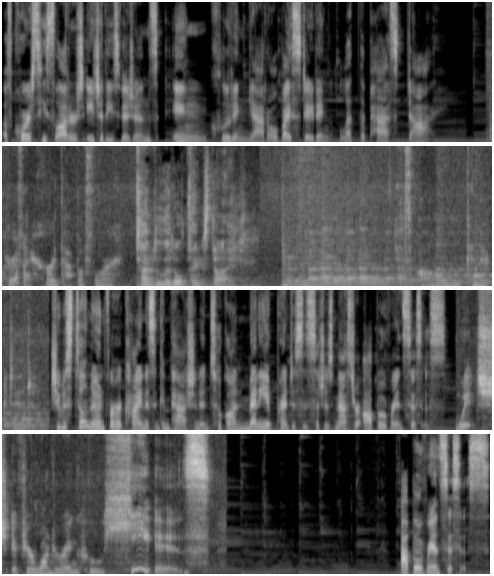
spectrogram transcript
Of course, he slaughters each of these visions, including Yaddle, by stating, Let the past die. Where have I heard that before? Time to let old things die. She was still known for her kindness and compassion and took on many apprentices such as Master Oppo Rancisis. Which, if you're wondering who he is... Oppo Rancisis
